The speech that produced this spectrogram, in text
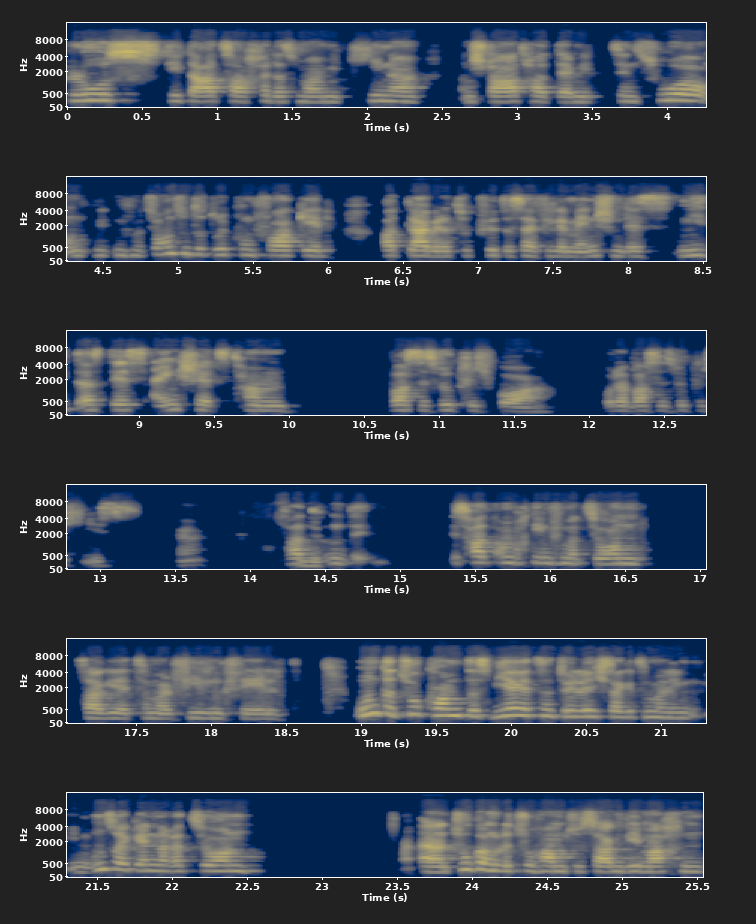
plus die Tatsache, dass man mit China einen Staat hat, der mit Zensur und mit Informationsunterdrückung vorgeht, hat, glaube ich, dazu geführt, dass sehr viele Menschen das nicht als das eingeschätzt haben, was es wirklich war oder was es wirklich ist. Ja. Es, hat, ja. und es hat einfach die Information, sage ich jetzt einmal, vielen gefehlt. Und dazu kommt, dass wir jetzt natürlich, sage ich jetzt mal, in, in unserer Generation äh, Zugang dazu haben, zu sagen, wir machen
